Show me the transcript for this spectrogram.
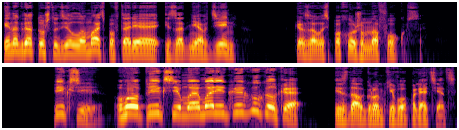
Иногда то, что делала мать, повторяя изо дня в день, казалось похожим на фокусы. «Пикси! О, Пикси, моя маленькая куколка!» — издал громкий вопль отец.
